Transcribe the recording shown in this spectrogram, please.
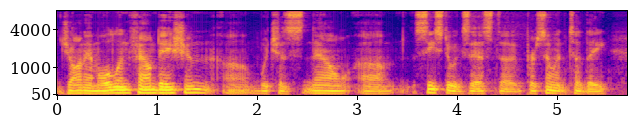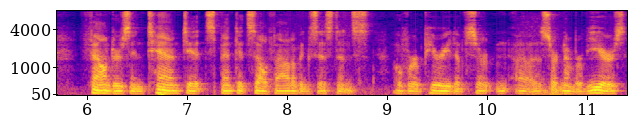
John M. Olin Foundation, uh, which has now um, ceased to exist uh, pursuant to the founder's intent. It spent itself out of existence over a period of certain uh, a certain number of years.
